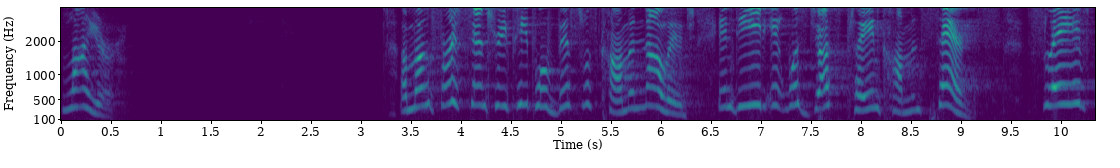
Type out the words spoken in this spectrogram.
liar. Among first century people, this was common knowledge. Indeed, it was just plain common sense. Slaves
